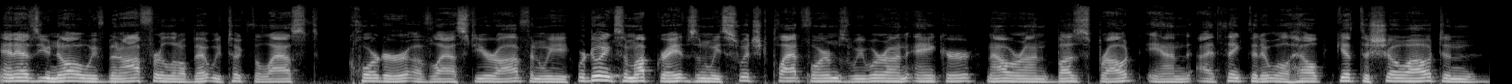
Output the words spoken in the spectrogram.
And as you know, we've been off for a little bit. We took the last quarter of last year off and we were doing some upgrades and we switched platforms. We were on Anchor, now we're on Buzzsprout, and I think that it will help get the show out and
